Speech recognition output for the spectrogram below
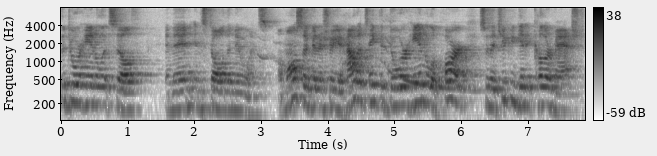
the door handle itself, and then install the new ones. I'm also going to show you how to take the door handle apart so that you can get it color matched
